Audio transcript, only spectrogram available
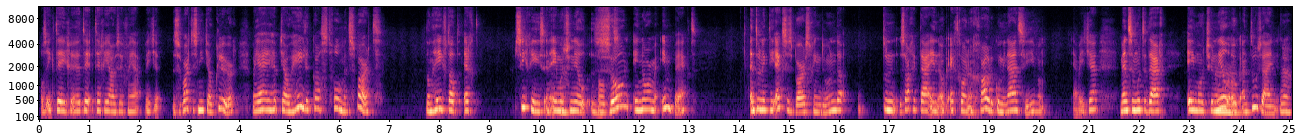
als ik tegen, te- tegen jou zeg van, ja, weet je, zwart is niet jouw kleur, maar jij hebt jouw hele kast vol met zwart, dan heeft dat echt psychisch en emotioneel zo'n enorme impact. En toen ik die access bars ging doen, toen zag ik daarin ook echt gewoon een gouden combinatie. Van, ja, weet je, mensen moeten daar emotioneel Mhm. ook aan toe zijn. Ja.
